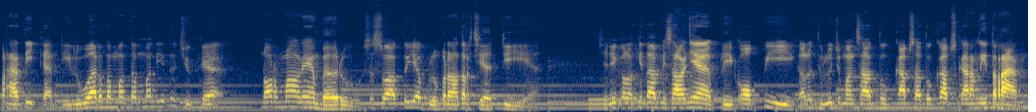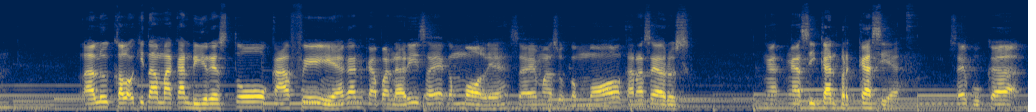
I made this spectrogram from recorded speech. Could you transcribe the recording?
perhatikan, di luar teman-teman itu juga normal yang baru, sesuatu yang belum pernah terjadi ya. Jadi kalau kita misalnya beli kopi, kalau dulu cuma satu cup, satu cup, sekarang literan. Lalu kalau kita makan di resto, cafe ya kan, kapan hari saya ke mall ya, saya masuk ke mall karena saya harus ng ngasihkan berkas ya saya buka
